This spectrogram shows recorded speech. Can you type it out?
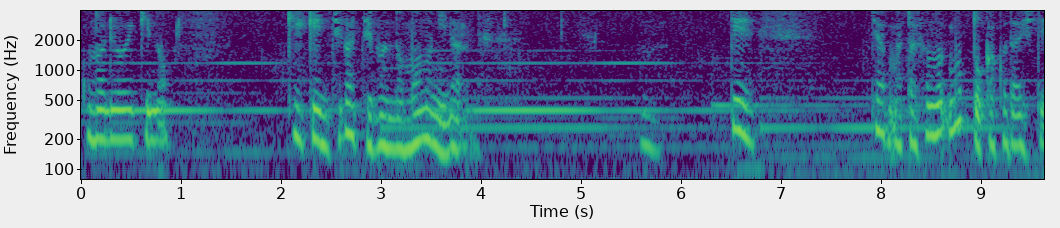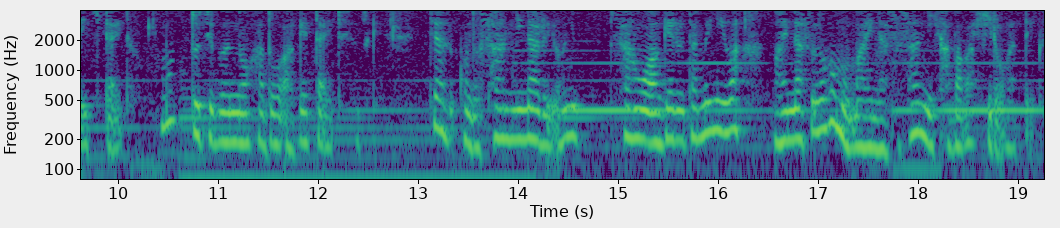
この領域の経験値が自分のものになるんです。うん、でじゃあまたそのもっと拡大していきたいともっと自分の波動を上げたいという時じゃあ今度3になるように3を上げるためにはマイナスの方もマイナス3に幅が広がっていく。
